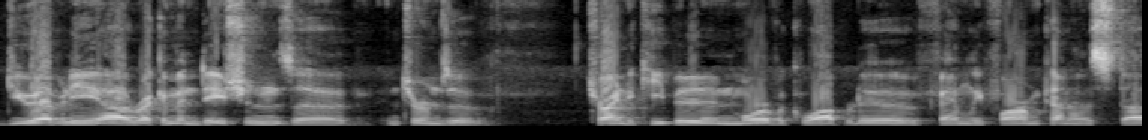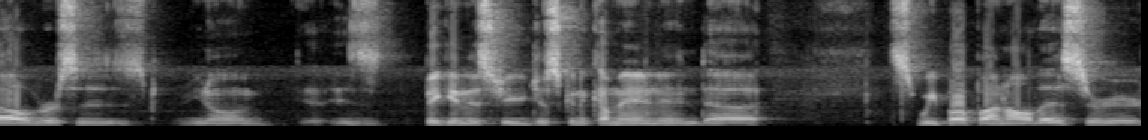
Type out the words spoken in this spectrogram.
Do you have any uh, recommendations uh, in terms of trying to keep it in more of a cooperative family farm kind of style versus, you know, is big industry just going to come in and uh, sweep up on all this, or?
